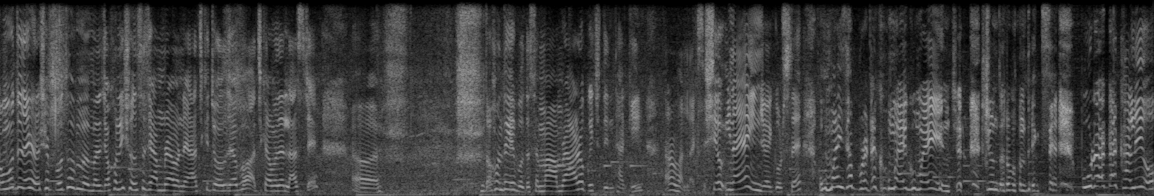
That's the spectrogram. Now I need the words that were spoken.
সমুদ্র দেখে সে প্রথম মানে যখনই শুনছে যে আমরা মানে আজকে চলে যাব আজকে আমাদের লাস্টে ডে তখন থেকেই বলতেছে মা আমরা আরও কিছুদিন থাকি। আরও ভালো লাগছে। সেও ইনায়া এনজয় করছে। উমাইজা পুরোটা ঘুমায় ঘুমায় এনজয় সুন্দরবন দেখছে। পুরাটা খালি ও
